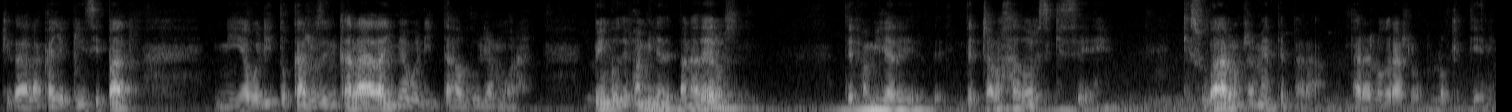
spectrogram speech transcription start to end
que da a la calle principal, mi abuelito Carlos de Encalada y mi abuelita Audulia Mora. Vengo de familia de panaderos, de familia de, de- de trabajadores que, se, que sudaron realmente para, para lograr lo, lo que tienen.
